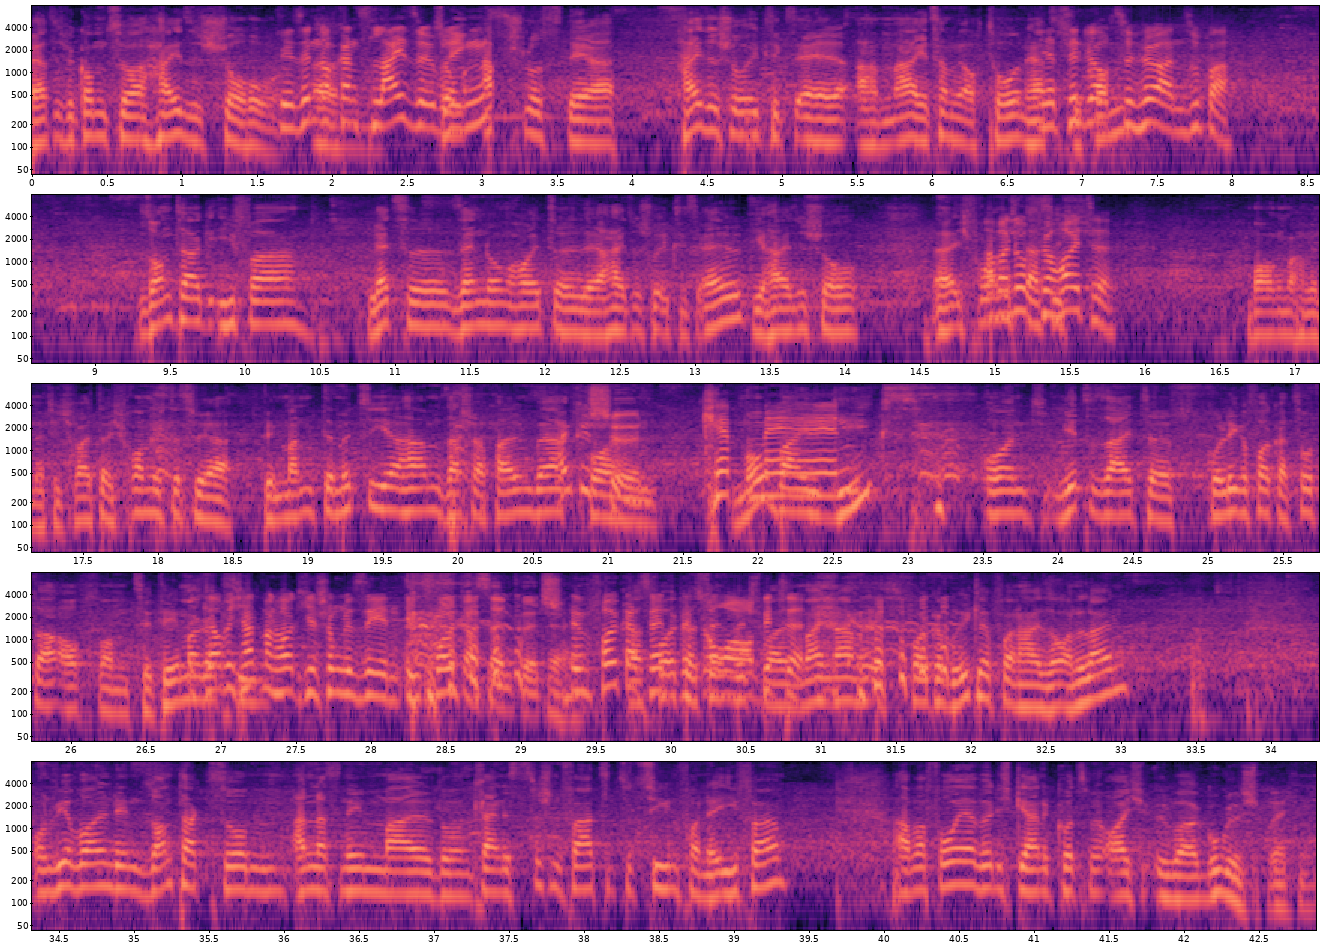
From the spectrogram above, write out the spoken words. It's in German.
Herzlich willkommen zur Heise Show. Wir sind noch ganz leise Zum übrigens. Abschluss der Heise Show XXL am Ah, jetzt haben wir auch Ton. Herzlich Jetzt sind wir auch willkommen. zu hören, super. Sonntag, IFA, letzte Sendung heute der Heise Show XXL, die Heise Show. Äh, ich freue Aber mich, nur dass für ich, heute. Morgen machen wir natürlich weiter. Ich freue mich, dass wir den Mann mit der Mütze hier haben, Sascha Pallenberg Dankeschön. Capman. von Mobile Geeks und mir zur Seite Kollege Volker Zota auch vom CT Magazin. Ich glaube, ich hat man heute hier schon gesehen. Volker-Sandwich. Im Volker Das Volker Sandwich. Oh, bitte. mein Name ist Volker Briekle von Heise Online. Und wir wollen den Sonntag zum Anlass nehmen, mal so ein kleines Zwischenfazit zu ziehen von der IFA. Aber vorher würde ich gerne kurz mit euch über Google sprechen.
